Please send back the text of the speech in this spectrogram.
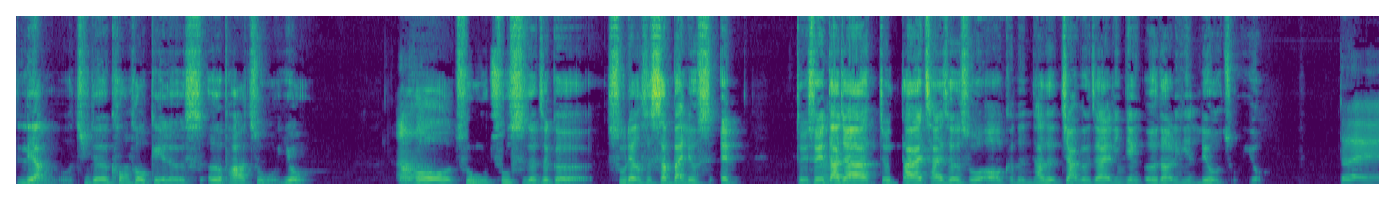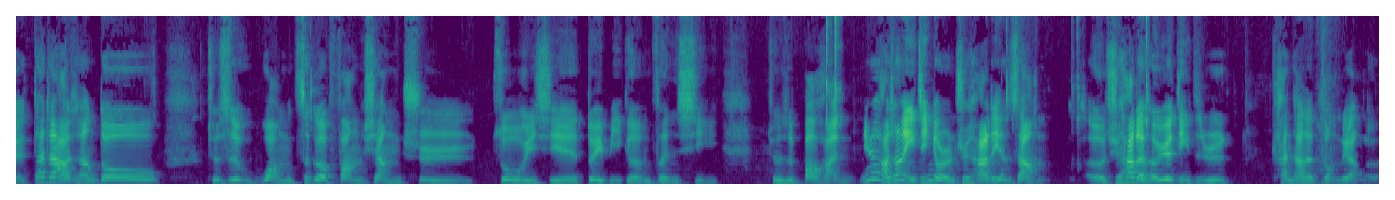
量，我记得空投给了十二趴左右，然后初初始的这个数量是三百六十 M，对，所以大家就大概猜测说，哦，可能它的价格在零点二到零点六左右。对，大家好像都就是往这个方向去做一些对比跟分析，就是包含，因为好像已经有人去他链上，呃，去他的合约地址就是。看它的总量了，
